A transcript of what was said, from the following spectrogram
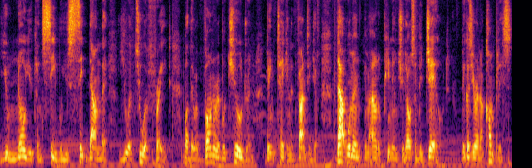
you know you can see, but you sit down there, you are too afraid. But there are vulnerable children being taken advantage of. That woman, in my own opinion, should also be jailed because you're an accomplice.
